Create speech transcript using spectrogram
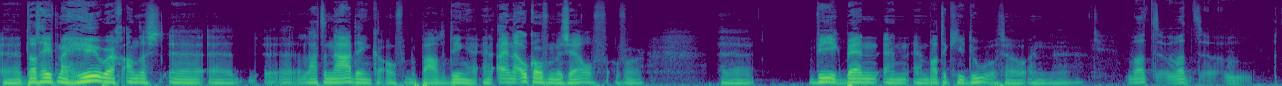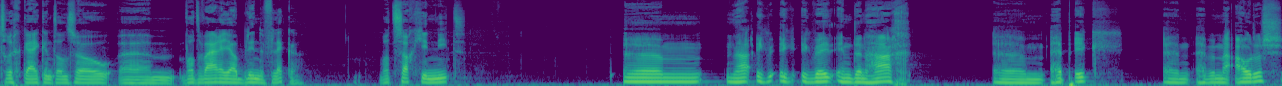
eh, dat heeft mij heel erg anders eh, eh, laten nadenken over bepaalde dingen. En, en ook over mezelf, over wie ik ben en, en wat ik hier doe of zo. En, Wat, wat, terugkijkend dan zo, ehm, wat waren jouw blinde vlekken? Wat zag je niet? Ehm, nou, ik, ik, ik weet in Den Haag ehm, heb ik en hebben mijn ouders,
